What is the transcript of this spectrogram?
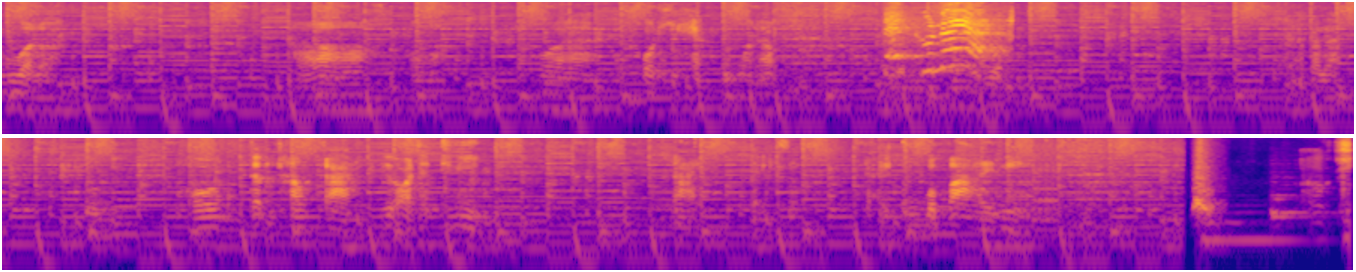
รู้เหรอ ว่าคนที่แหกหัวแล้วเด็กกูแน่ไปละดูเขาจะทำการเพื่อออกจากที่นี่ได้แต่อีกสักแต่ไอ้กูบ้าๆเลยนี่ โอเค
